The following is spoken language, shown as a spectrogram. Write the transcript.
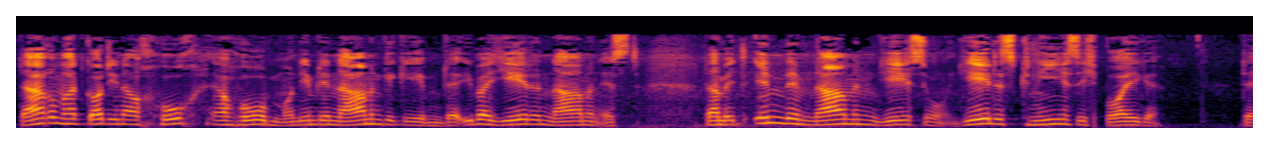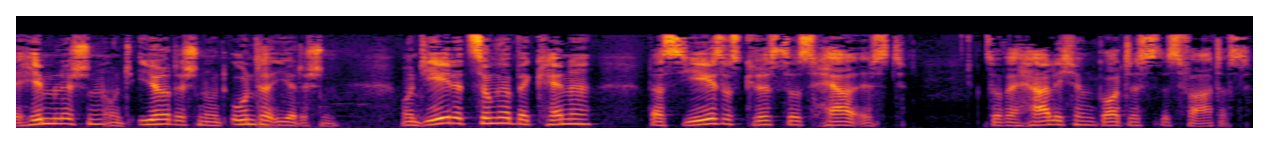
Darum hat Gott ihn auch hoch erhoben und ihm den Namen gegeben, der über jeden Namen ist, damit in dem Namen Jesu jedes Knie sich beuge, der himmlischen und irdischen und unterirdischen, und jede Zunge bekenne, dass Jesus Christus Herr ist, zur Verherrlichung Gottes des Vaters.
